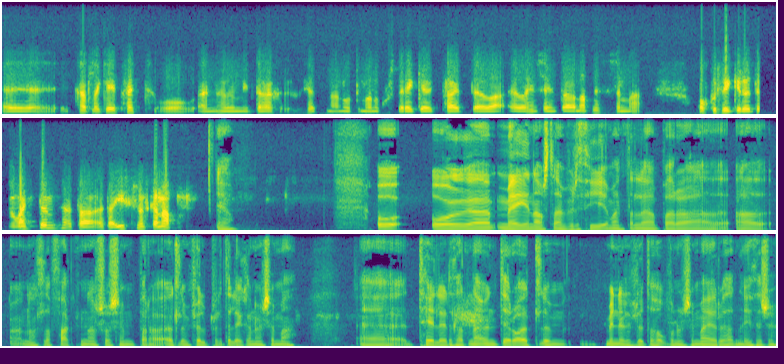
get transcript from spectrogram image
Eh, kalla gay prætt og en höfum í dag hérna notum hann okkur Reykjavík prætt eða, eða hins einn dagarnafnið sem okkur þykir auðvitað væntum þetta, þetta íslenska nafn. Já. Og, og uh, megin ástæðan fyrir því er væntanlega bara að, að náttúrulega fagnar svo sem bara öllum fjölbreytileikanum sem að uh, til er þarna undir og öllum minnir hlutahópunum sem að eru þarna í þessu.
